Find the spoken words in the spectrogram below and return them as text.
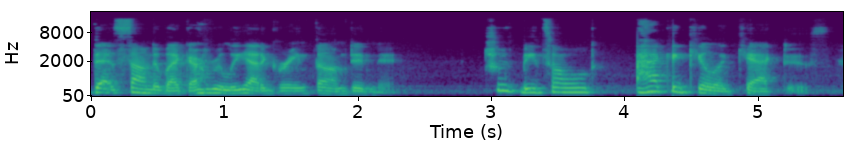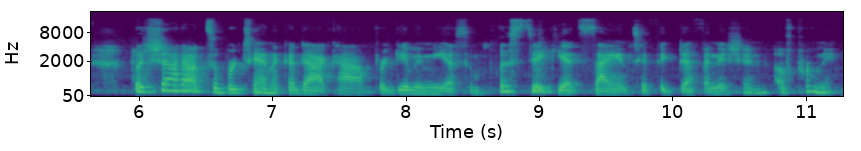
That sounded like I really had a green thumb, didn't it? Truth be told, I could kill a cactus. But shout out to Britannica.com for giving me a simplistic yet scientific definition of pruning.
